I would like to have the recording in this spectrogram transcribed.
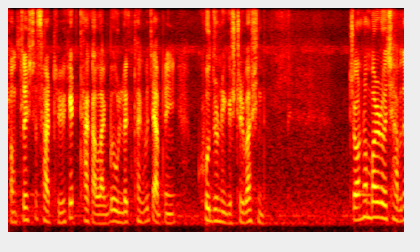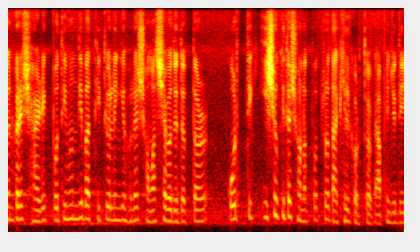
সংশ্লিষ্ট সার্টিফিকেট থাকা লাগবে। উল্লেখ থাকবে যে আপনি ক্ষুদ্র নিগোষ্ঠীর বাসিন্দা। চ নম্বরে রয়েছে আবেদনকারী শারীরিক প্রতিবন্ধী বা তৃতীয় লিঙ্গে হলে সমাজসেবা অধিদপ্তর কর্তৃক ইস্যুকৃত সনদপত্র দাখিল করতে হবে। আপনি যদি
